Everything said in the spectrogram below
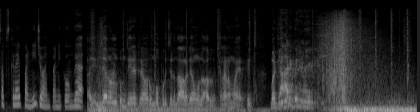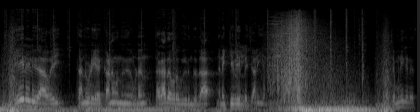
சப்ஸ்கிரைப் பண்ணி ஜாயின் பண்ணிக்கோங்க. எம்ஜிஆர் அவர்களுக்கும் ஜெயலலிதாவை ரொம்ப பிடிச்சிருந்தா ஆல்ரெடி அவங்க அவருக்கு கல்யாணமா இருக்கு. பட் யாரு கல்யாணம் இருக்கு ஜெயலலிதாவை தன்னுடைய கணவனுடன் தகாத உறவு இருந்ததா நினைக்கவே இல்லை ஜானகி ஜெமினி கணேசன்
